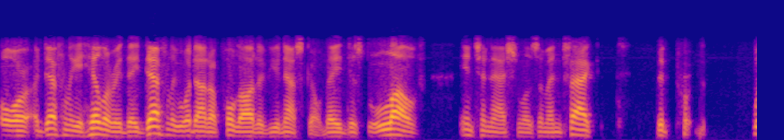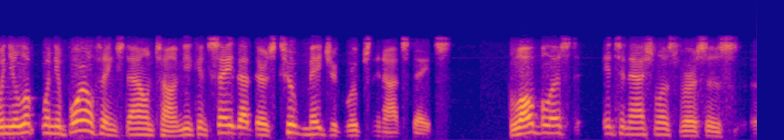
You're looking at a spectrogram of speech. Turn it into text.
or definitely Hillary. They definitely would not have pulled out of UNESCO. They just love internationalism. In fact, the when you look when you boil things down, Tom, you can say that there's two major groups in the United States: globalist internationalist versus uh,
